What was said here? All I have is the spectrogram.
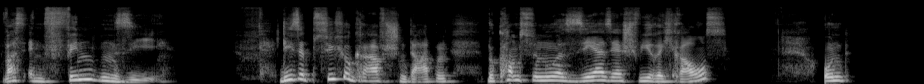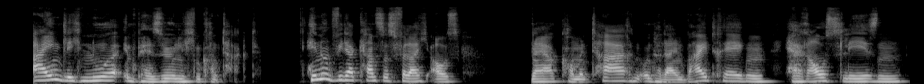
Was empfinden sie? Diese psychografischen Daten bekommst du nur sehr, sehr schwierig raus und eigentlich nur im persönlichen Kontakt. Hin und wieder kannst du es vielleicht aus, naja, Kommentaren unter deinen Beiträgen herauslesen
